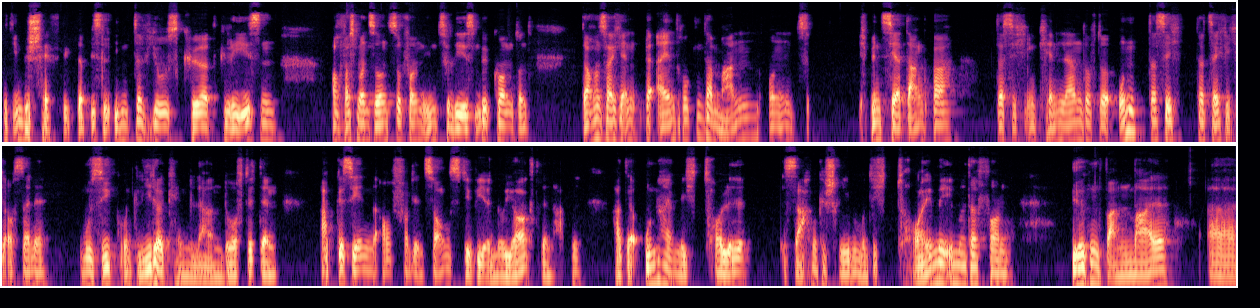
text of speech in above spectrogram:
mit ihm beschäftigt, ein bisschen Interviews gehört, gelesen, auch was man sonst so von ihm zu lesen bekommt. Und darum sage ich, ein beeindruckender Mann und ich bin sehr dankbar, dass ich ihn kennenlernen durfte und dass ich tatsächlich auch seine Musik und Lieder kennenlernen durfte. Denn abgesehen auch von den Songs, die wir in New York drin hatten, hat er unheimlich tolle Sachen geschrieben und ich träume immer davon, irgendwann mal äh,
